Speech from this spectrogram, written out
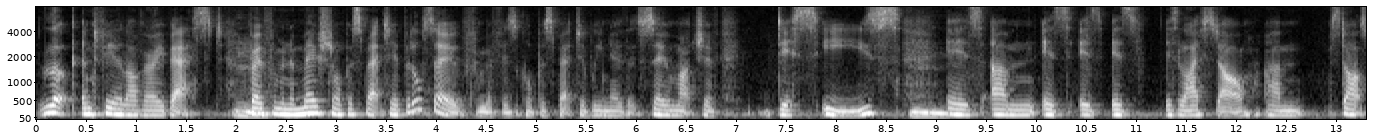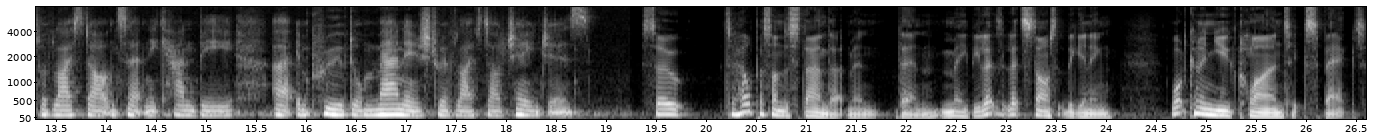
look and feel our very best, mm. both from an emotional perspective, but also from a physical perspective. We know that so much of dis-ease mm. is, um, is, is, is, is lifestyle. Um, starts with lifestyle and certainly can be uh, improved or managed with lifestyle changes. So, to help us understand that, then, then maybe let's let's start at the beginning. What can a new client expect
